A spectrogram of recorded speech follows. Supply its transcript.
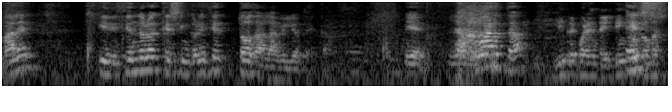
¿vale? Y diciéndole que sincronice toda la biblioteca. Bien, la cuarta Libre 45. es,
